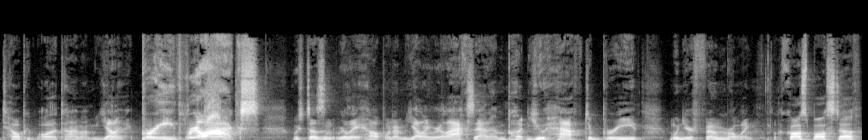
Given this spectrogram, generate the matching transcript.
tell people all the time, I'm yelling, like, breathe, relax, which doesn't really help when I'm yelling relax at them, but you have to breathe when you're foam rolling. Lacrosse ball stuff,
